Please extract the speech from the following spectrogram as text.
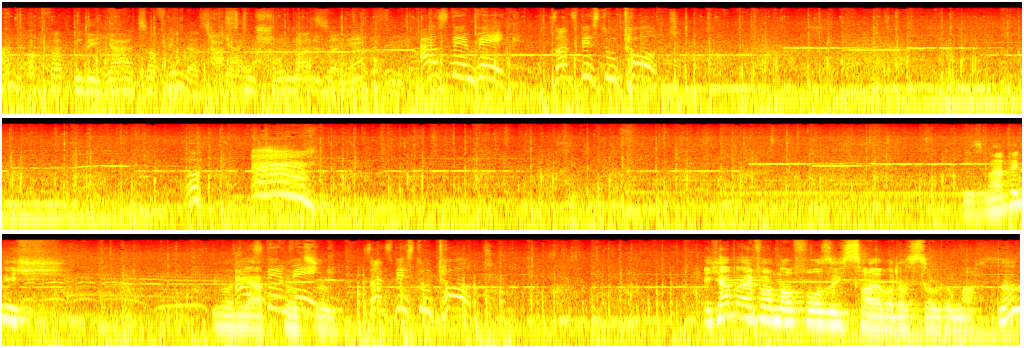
Dann opferten die Jals auf Hinders. Hast du schon mal überlegt? Aus dem Weg, sonst bist du tot. Diesmal bin ich über die Aus Abkürzung. Sonst bist du tot. Ich habe einfach mal vorsichtshalber das so gemacht, ne?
